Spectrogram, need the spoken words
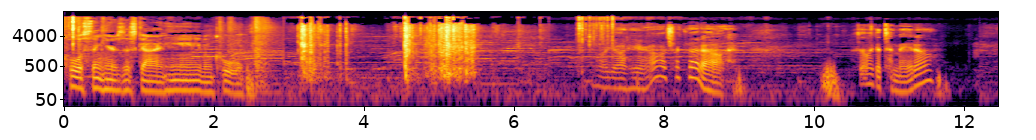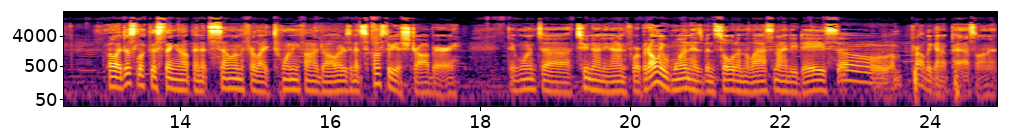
coolest thing here is this guy and he ain't even cool. What do I got here? Oh, check that out. Is that like a tomato? Well, I just looked this thing up and it's selling for like $25 and it's supposed to be a strawberry. They want uh, $2.99 for it, but only one has been sold in the last 90 days, so I'm probably gonna pass on it.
